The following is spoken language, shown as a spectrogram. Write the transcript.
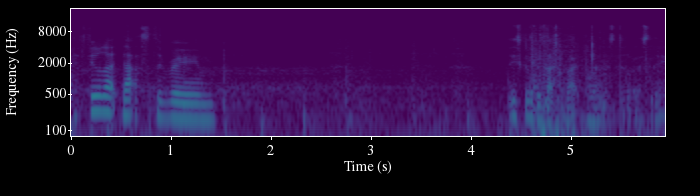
I feel like that's the room... He's going to be like right behind this door, isn't he?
